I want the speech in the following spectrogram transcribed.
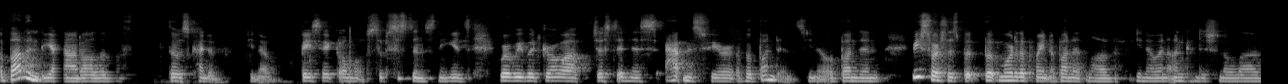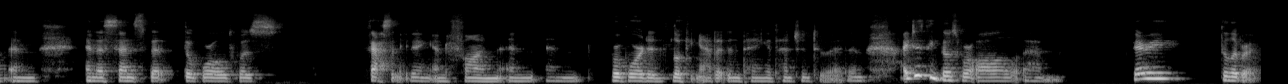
above and beyond all of those kind of you know basic almost subsistence needs where we would grow up just in this atmosphere of abundance you know abundant resources but but more to the point abundant love you know an unconditional love and and a sense that the world was fascinating and fun and and rewarded looking at it and paying attention to it. And i do think those were all um, very deliberate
